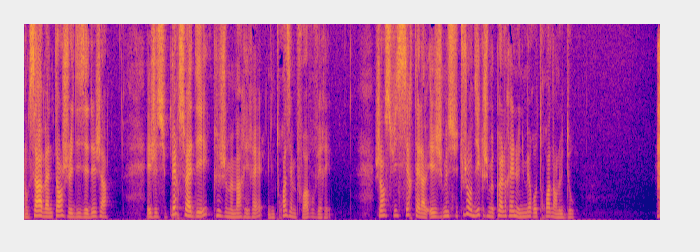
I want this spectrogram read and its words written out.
Donc, ça, à 20 ans, je le disais déjà. Et je suis persuadée que je me marierai une troisième fois, vous verrez. J'en suis certaine. Et je me suis toujours dit que je me collerais le numéro 3 dans le dos.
